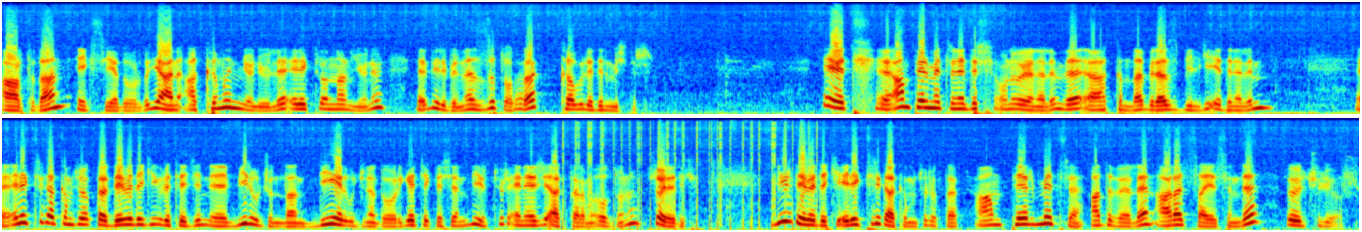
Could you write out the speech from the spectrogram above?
artıdan eksiye doğrudur. Yani akımın yönüyle elektronların yönü e, birbirine zıt olarak kabul edilmiştir. Evet, e, ampermetre nedir onu öğrenelim ve e, hakkında biraz bilgi edinelim. Elektrik akımı çocuklar devredeki üreticinin bir ucundan diğer ucuna doğru gerçekleşen bir tür enerji aktarımı olduğunu söyledik. Bir devredeki elektrik akımı çocuklar ampermetre adı verilen araç sayesinde ölçülüyor.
